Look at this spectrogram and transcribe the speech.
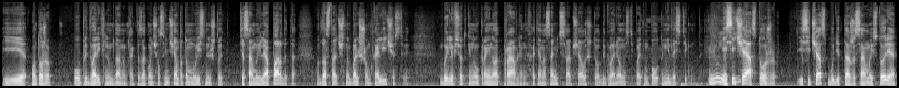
И он тоже по предварительным данным как-то закончился ничем. Потом мы выяснили, что те самые леопарды-то в достаточно большом количестве были все-таки на Украину отправлены, хотя на саммите сообщалось, что договоренности по этому поводу не достигнуты. Ну, и сейчас тоже, и сейчас будет та же самая история.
